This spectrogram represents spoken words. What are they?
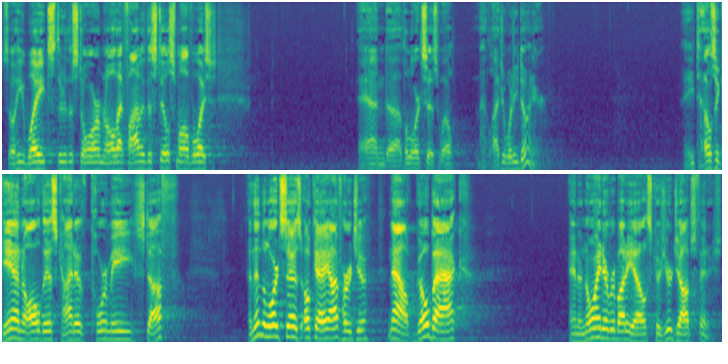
so he waits through the storm and all that. Finally, the still small voice. And uh, the Lord says, well, Elijah, what are you doing here? And he tells again all this kind of poor me stuff. And then the Lord says, okay, I've heard you. Now, go back and anoint everybody else because your job's finished.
